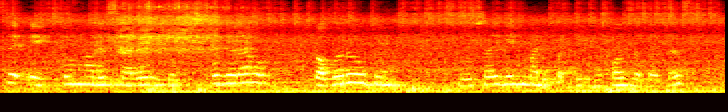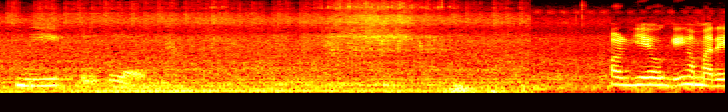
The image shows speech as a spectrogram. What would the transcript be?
इससे एक तो हमारे सारे लुक्स वगैरह हो कवर हो गए। दूसरा ये हमारी पट्टी बहुत ज़बरदस्त नीट बिल्कुल आएगी और ये होगी हमारे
